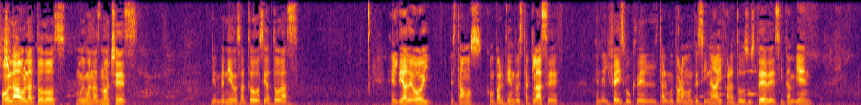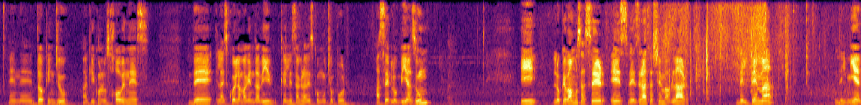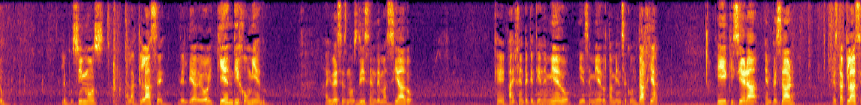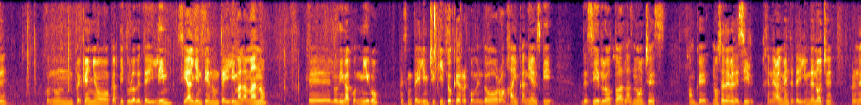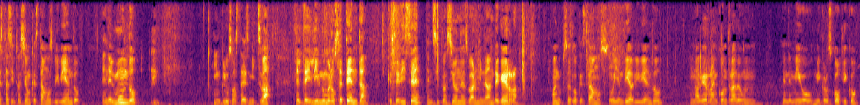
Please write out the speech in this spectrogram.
Hola, hola a todos, muy buenas noches. Bienvenidos a todos y a todas. El día de hoy estamos compartiendo esta clase en el Facebook del Talmud Torah Montesinay para todos ustedes y también en eh, Talking You, aquí con los jóvenes de la Escuela Maguen David, que les agradezco mucho por hacerlo vía Zoom. Y lo que vamos a hacer es, Bezrat Hashem, hablar del tema del miedo. Le pusimos a la clase del día de hoy, ¿quién dijo miedo? Hay veces nos dicen demasiado que hay gente que tiene miedo y ese miedo también se contagia. Y quisiera empezar esta clase con un pequeño capítulo de Teilim. Si alguien tiene un Teilim a la mano, que lo diga conmigo. Es un Teilim chiquito que recomendó Rabhaim Kanievski decirlo todas las noches, aunque no se debe decir generalmente Teilim de noche, pero en esta situación que estamos viviendo en el mundo, incluso hasta es mitzvah, el Teilim número 70, que se dice en situaciones barminan de guerra. Bueno, pues es lo que estamos hoy en día viviendo, una guerra en contra de un enemigo microscópico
